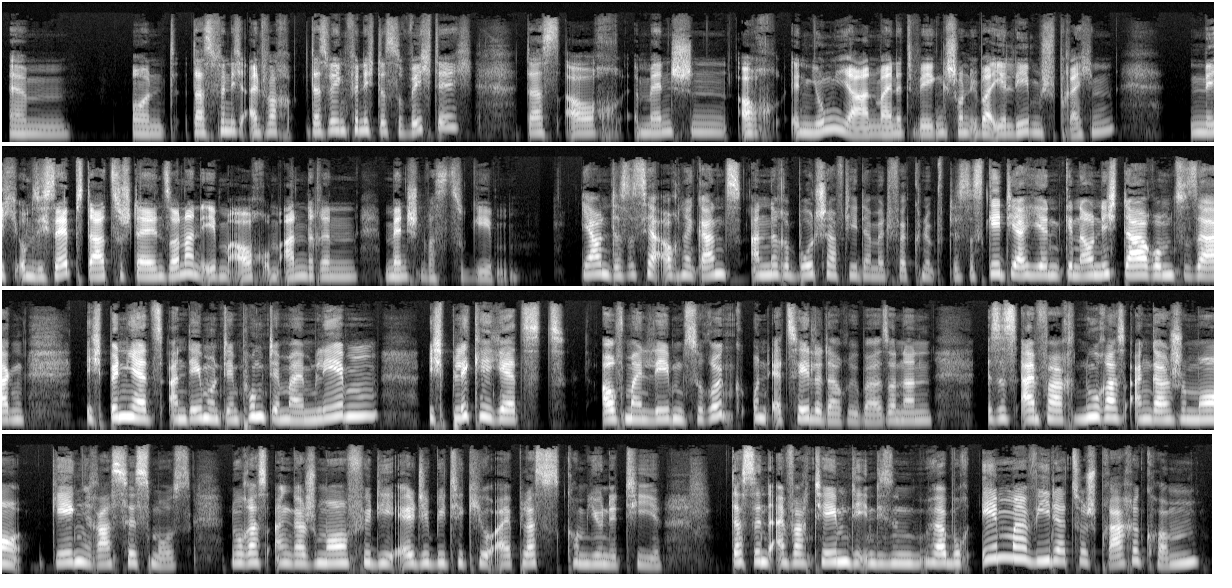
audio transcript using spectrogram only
Ähm, und das finde ich einfach, deswegen finde ich das so wichtig, dass auch Menschen, auch in jungen Jahren meinetwegen, schon über ihr Leben sprechen. Nicht um sich selbst darzustellen, sondern eben auch um anderen Menschen was zu geben. Ja, und das ist ja auch eine ganz andere Botschaft, die damit verknüpft ist. Es geht ja hier genau nicht darum zu sagen, ich bin jetzt an dem und dem Punkt in meinem Leben, ich blicke jetzt auf mein Leben zurück und erzähle darüber, sondern es ist einfach Nuras Engagement gegen Rassismus, Noras Engagement für die LGBTQI-Plus-Community. Das sind einfach Themen, die in diesem Hörbuch immer wieder zur Sprache kommen,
